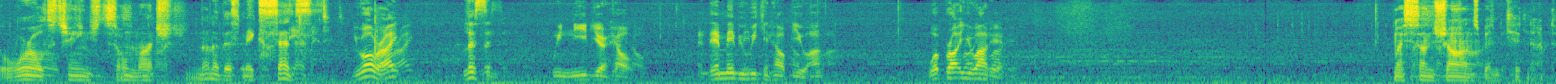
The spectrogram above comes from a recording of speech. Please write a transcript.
The world's changed so much. None of this makes sense. You all right? Listen, we need your help. And then maybe we can help you, huh? What brought you out here? My son Sean's been kidnapped.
